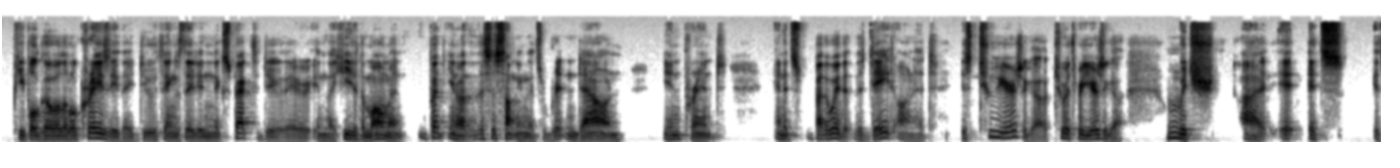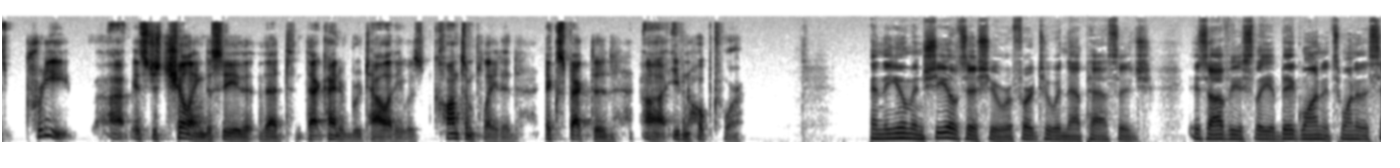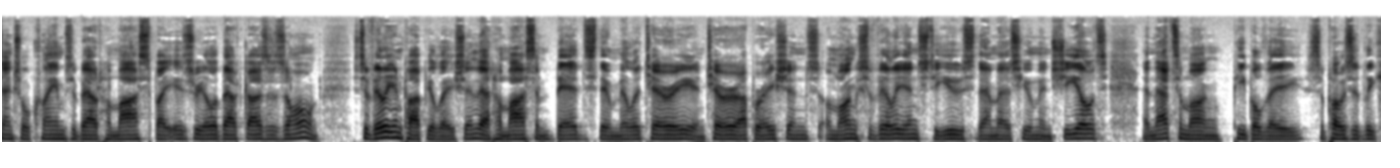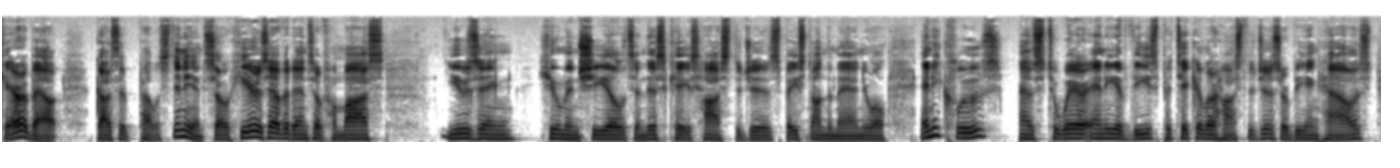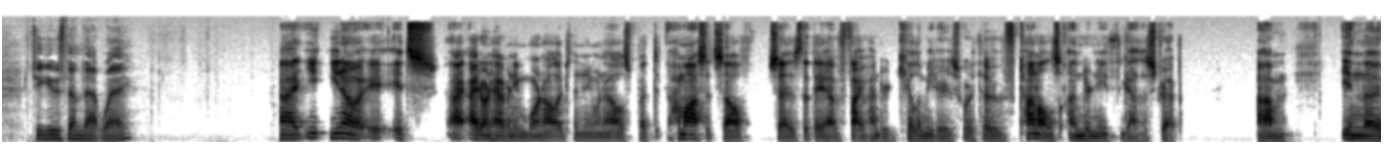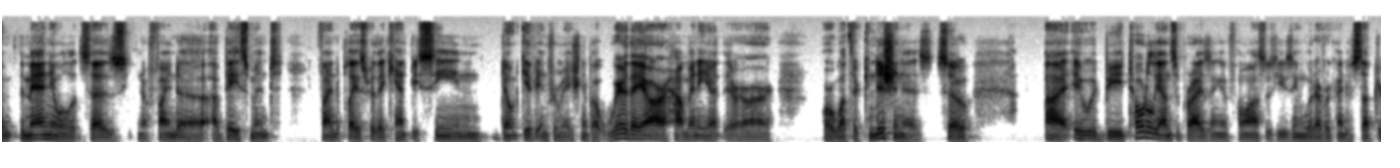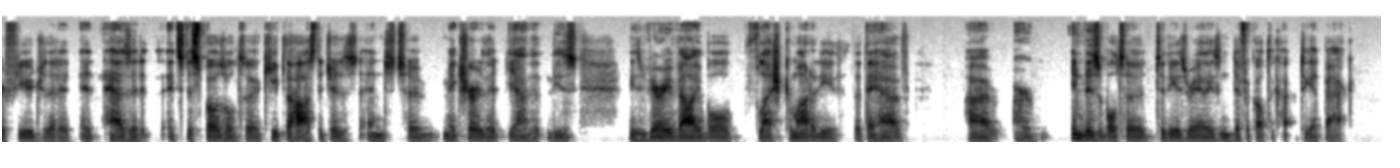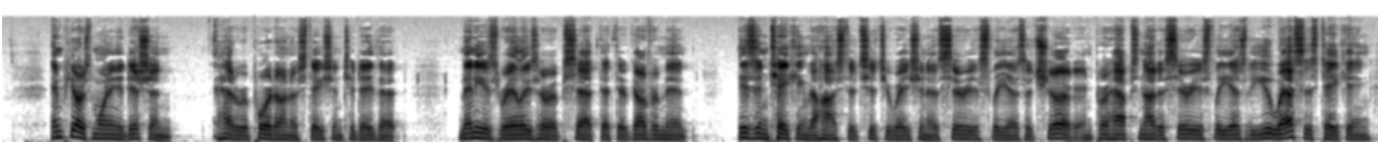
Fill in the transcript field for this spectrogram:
people go a little crazy. They do things they didn't expect to do. They're in the heat of the moment. But you know, this is something that's written down in print, and it's by the way that the date on it is two years ago, two or three years ago, hmm. which uh, it, it's it's pretty uh, it's just chilling to see that, that that kind of brutality was contemplated, expected, uh, even hoped for. And the human shields issue referred to in that passage is obviously a big one. It's one of the central claims about Hamas by Israel about Gaza's own civilian population that Hamas embeds their military and terror operations among civilians to use them as human shields. And that's among people they supposedly care about. Gaza Palestinians. So here's evidence of Hamas using human shields, in this case hostages, based on the manual. Any clues as to where any of these particular hostages are being housed to use them that way? Uh, you, you, know, it, it's I, I, don't have any more knowledge than anyone else, but Hamas itself says that they have 500 kilometers worth of tunnels underneath the Gaza Strip. Um, in the the manual, it says you know find a, a basement find a place where they can't be seen, don't give information about where they are, how many there are, or what their condition is. So uh, it would be totally unsurprising if Hamas was using whatever kind of subterfuge that it, it has at its disposal to keep the hostages and to make sure that yeah that these these very valuable flesh commodities that they have uh, are invisible to to the Israelis and difficult to to get back. NPR's Morning Edition had a report on a station today that Many Israelis are upset that their government isn't taking the hostage situation as seriously as it should, and perhaps not as seriously as the U.S. is taking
